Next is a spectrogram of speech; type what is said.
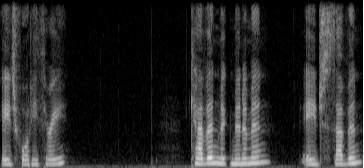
age 43. Kevin McMiniman, age 7.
